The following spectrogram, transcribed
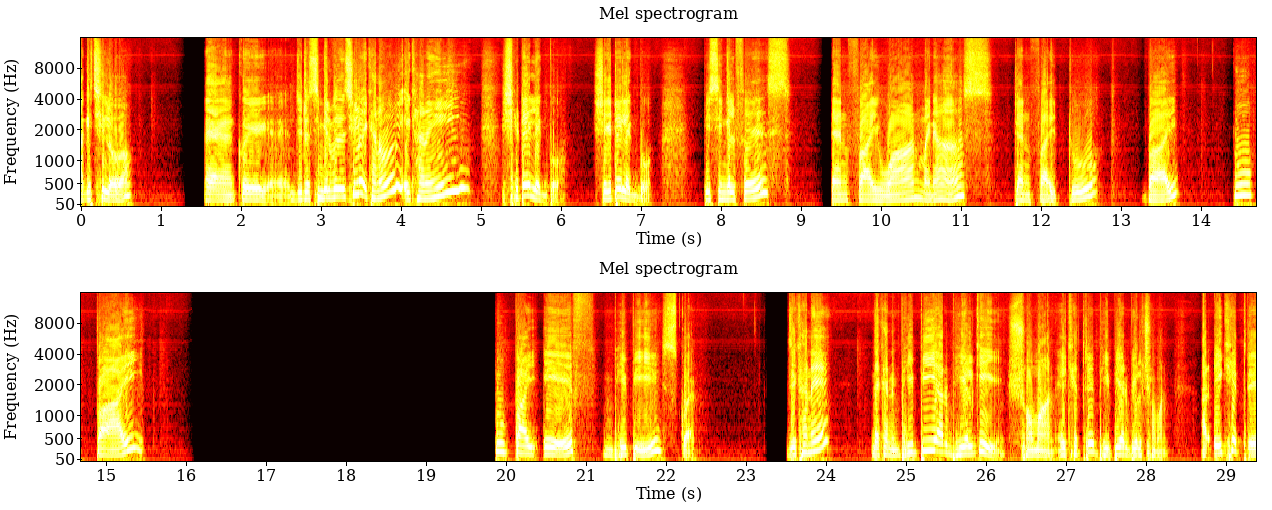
আগে ছিল যেটা সিঙ্গেল ফেজে ছিল এখানেও এখানেই সেটাই লিখব সেটাই লিখব। P single phase tan phi one minus tan phi two by two pi two pi F VP square যেখানে দেখেন ভিপি আর ভিএল কি? সমান। এই ক্ষেত্রে ভিপি আর ভিএল সমান। আর এই ক্ষেত্রে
